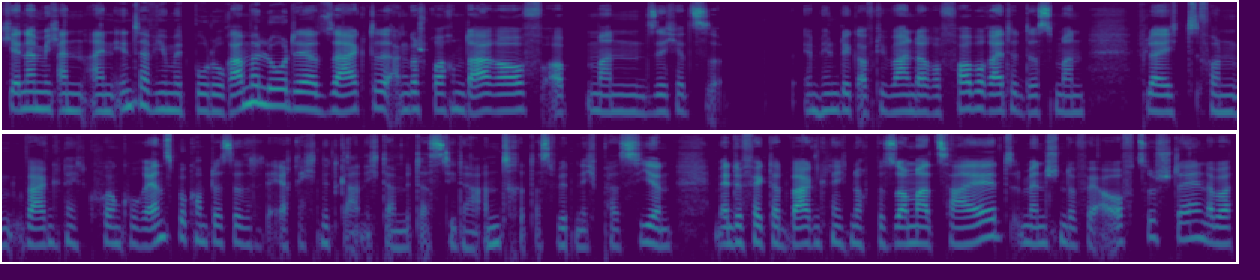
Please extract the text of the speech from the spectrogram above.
ich erinnere mich an ein Interview mit Bodo Ramelow, der sagte, angesprochen darauf, ob man sich jetzt im Hinblick auf die Wahlen darauf vorbereitet, dass man vielleicht von Wagenknecht Konkurrenz bekommt, dass er sagt, er rechnet gar nicht damit, dass die da antritt. Das wird nicht passieren. Im Endeffekt hat Wagenknecht noch bis Sommerzeit, Menschen dafür aufzustellen. Aber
